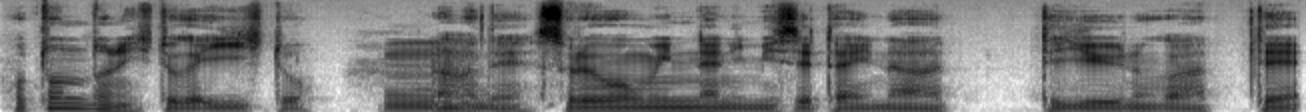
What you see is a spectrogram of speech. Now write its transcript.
ほとんどの人がいい人うんなので、それをみんなに見せたいなっていうのがあって、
